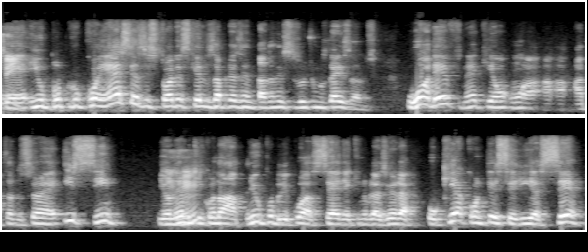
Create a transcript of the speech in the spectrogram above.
É, e o público conhece as histórias que eles apresentaram nesses últimos 10 anos. O What If, né, que é uma, a, a, tradução é e se, e eu uhum. lembro que quando a Abril publicou a série aqui no Brasil era O que aconteceria se,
